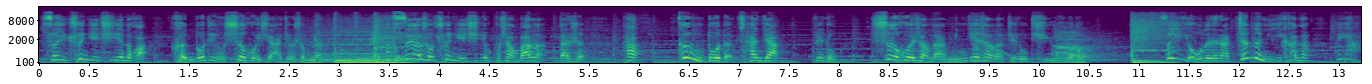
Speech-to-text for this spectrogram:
所以春节期间的话，很多这种社会侠就是什么呢？他虽然说春节期间不上班了，但是他更多的参加这种社会上的、民间上的这种体育活动。所以有的人啊，真的你一看他，哎呀，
